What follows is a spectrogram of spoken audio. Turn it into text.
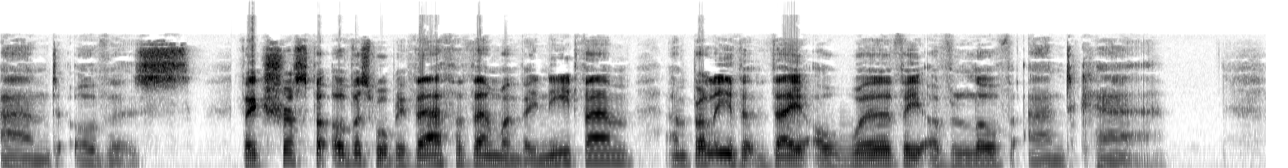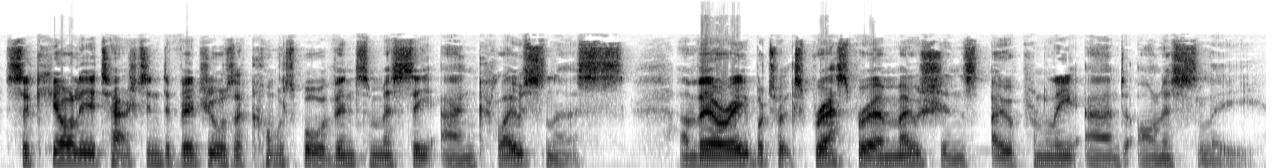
and others. They trust that others will be there for them when they need them and believe that they are worthy of love and care. Securely attached individuals are comfortable with intimacy and closeness, and they are able to express their emotions openly and honestly.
